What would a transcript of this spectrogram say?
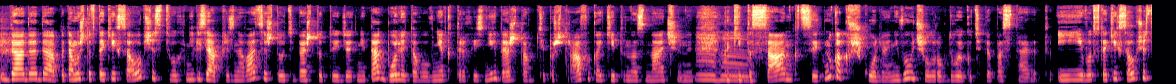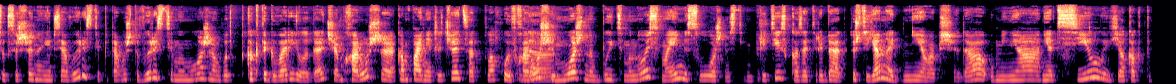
Да, да, да, потому что в таких сообществах нельзя признаваться, что у тебя что-то идет не так. Более того, в некоторых из них даже там типа штрафы какие-то назначены, угу. какие-то санкции. Ну, как в школе, они выучил урок, двойку тебе поставят. И вот в таких сообществах совершенно нельзя вырасти, потому что вырасти мы можем, вот как ты говорила, да, чем хорошая компания отличается от плохой. В хорошей да. можно быть мной с моими сложностями, прийти и сказать, ребят, слушайте, я на дне вообще, да, у меня нет сил, я как-то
